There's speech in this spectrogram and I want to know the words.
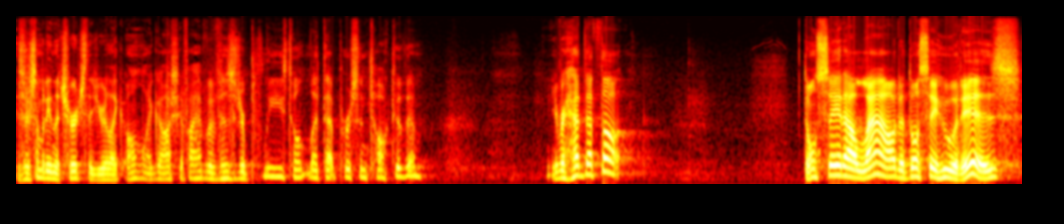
Is there somebody in the church that you're like, oh my gosh, if I have a visitor, please don't let that person talk to them? You ever had that thought? Don't say it out loud and don't say who it is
